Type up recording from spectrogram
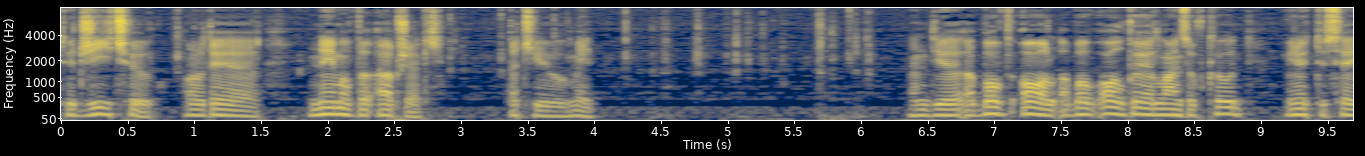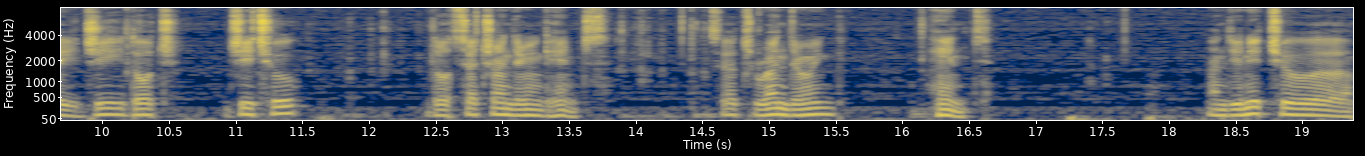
to g2 or the name of the object that you made. And uh, above all above all the lines of code you need to say g dot g2 dot set rendering hint. Set rendering hint. And you need to uh,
